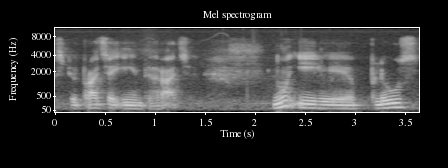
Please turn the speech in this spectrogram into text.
співпраця і інтеграція. Ну і плюс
